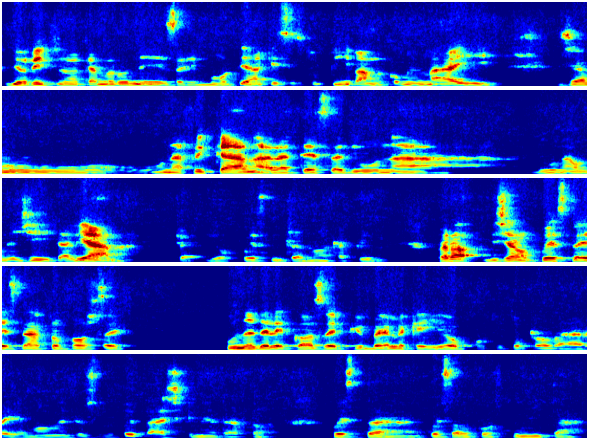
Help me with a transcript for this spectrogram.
di origine camerunese molti anche si stupivano come mai diciamo un'africana alla testa di una, di una ONG italiana cioè io questo cioè, non capivo. Però diciamo questo è stato forse una delle cose più belle che io ho potuto provare nel momento sviluppo e pace che mi ha dato questa, questa opportunità.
